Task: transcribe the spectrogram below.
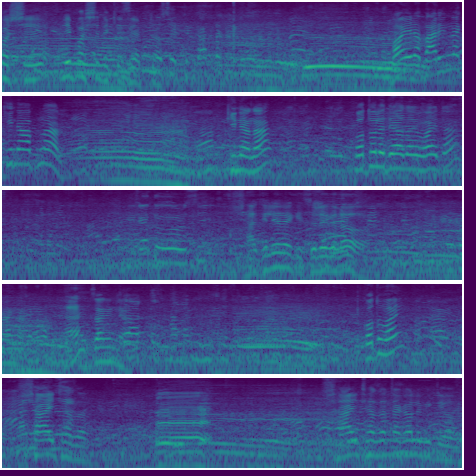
পাশে এই পাশে দেখতেছি একটা। ভাই এটা বাড়ির না কিনা আপনার? কিনা না? কত হলে দেওয়া যাবে ভাই এটা? সাইকেলে নাকি চলে গেল? হ্যাঁ? জানি না। কত ভাই? ষাট হাজার। ষাট হাজার টাকা হলে বিক্রি হবে।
